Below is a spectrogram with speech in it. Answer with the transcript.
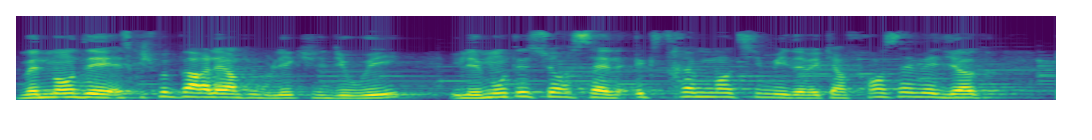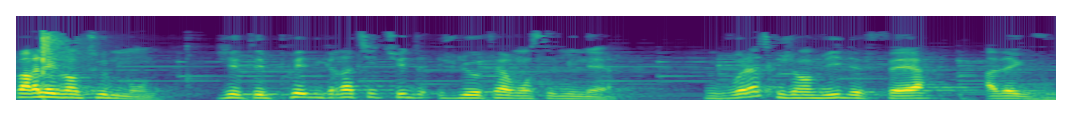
il m'a demandé est-ce que je peux parler en public? J'ai dit oui. Il est monté sur scène extrêmement timide avec un français médiocre, parler devant tout le monde. J'ai été pris de gratitude, je lui ai offert mon séminaire. Voilà ce que j'ai envie de faire avec vous.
